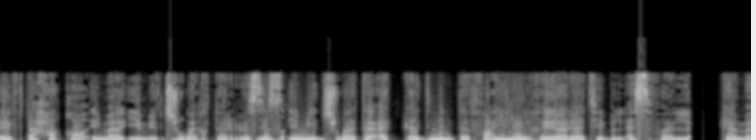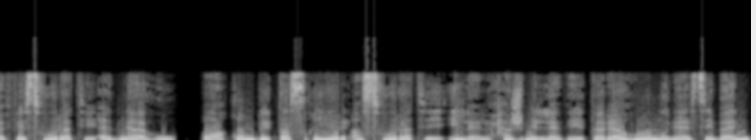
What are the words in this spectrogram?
افتح قائمة إيميج واختر رزز إيميج وتأكد من تفعيل الخيارات بالأسفل. كما في الصورة أدناه وقم بتصغير الصورة إلى الحجم الذي تراه مناسبا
